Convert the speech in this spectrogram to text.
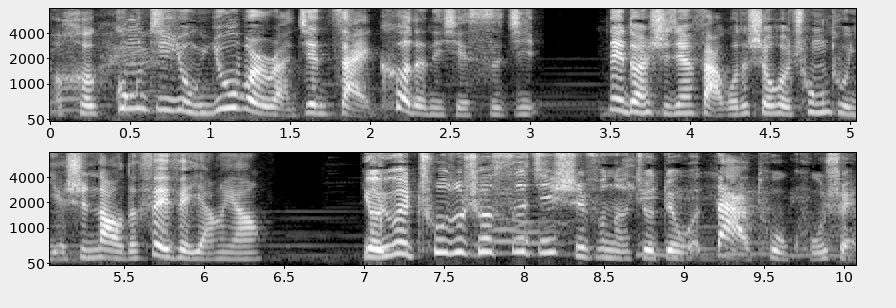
和攻击用 Uber 软件载客的那些司机。那段时间，法国的社会冲突也是闹得沸沸扬扬。有一位出租车司机师傅呢，就对我大吐苦水。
